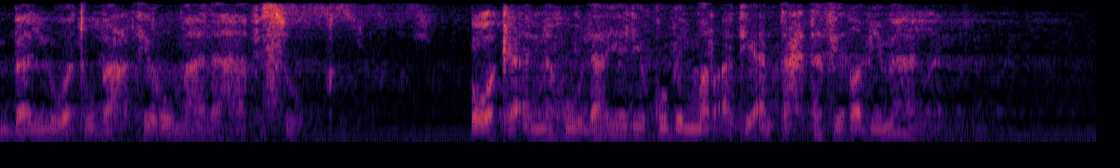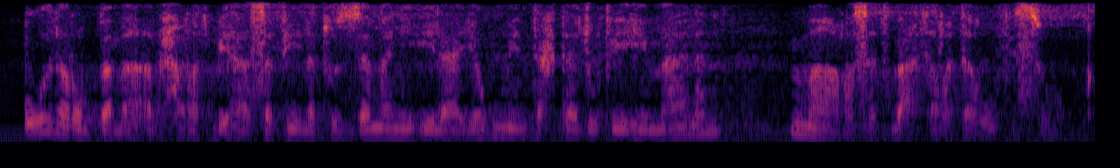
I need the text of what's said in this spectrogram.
بل وتبعثر مالها في السوق. وكأنه لا يليق بالمرأة أن تحتفظ بمال ولربما أبحرت بها سفينة الزمن إلى يوم تحتاج فيه مالا مارست بعثرته في السوق.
